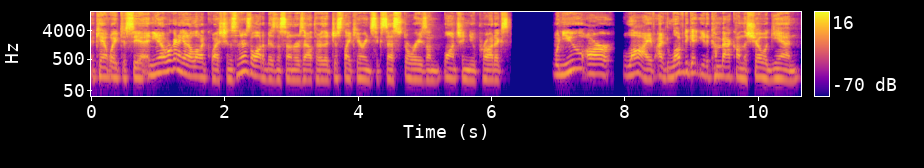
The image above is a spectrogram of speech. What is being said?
I can't wait to see it. And you know, we're going to get a lot of questions, and there's a lot of business owners out there that just like hearing success stories on launching new products. When you are live, I'd love to get you to come back on the show again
